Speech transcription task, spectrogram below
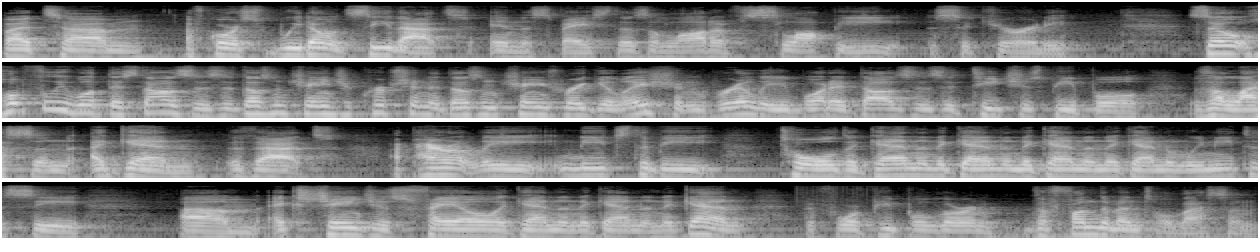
But um, of course, we don't see that in the space. There's a lot of sloppy security. So hopefully what this does is it doesn't change encryption, it doesn't change regulation. Really, what it does is it teaches people the lesson again that apparently needs to be told again and again and again and again, and we need to see um, exchanges fail again and again and again before people learn the fundamental lesson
